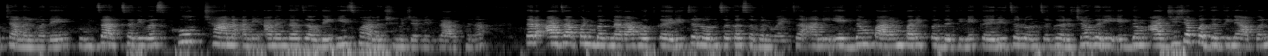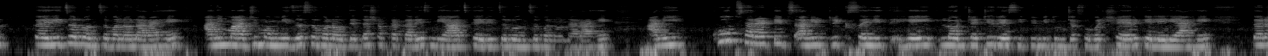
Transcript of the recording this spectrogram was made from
यूट्यूब चॅनलमध्ये तुमचा आजचा दिवस खूप छान आणि आनंदात जाऊ दे हीच महालक्ष्मीचरणी प्रार्थना. तर आज आपण बघणार आहोत कैरीचं लोणचं कसं बनवायचं आणि एकदम पारंपरिक पद्धतीने कैरीचं लोणचं घरच्या घरी एकदम आजीच्या पद्धतीने आपण कैरीचं लोणचं बनवणार आहे. आणि माझी मम्मी जसं बनवते तशा प्रकारेच मी आज कैरीचं लोणचं बनवणार आहे. आणि खूप साऱ्या टिप्स आणि ट्रिक्ससहित हे लोणच्याची रेसिपी मी तुमच्यासोबत शेअर केलेली आहे. तर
